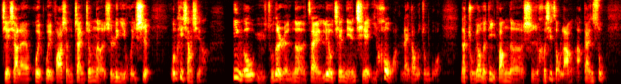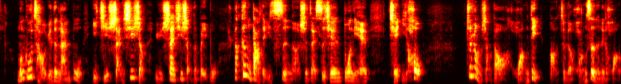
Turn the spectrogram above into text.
接下来会不会发生战争呢是另一回事。我们可以相信啊。印欧语族的人呢，在六千年前以后啊，来到了中国。那主要的地方呢，是河西走廊啊，甘肃、蒙古草原的南部，以及陕西省与山西省的北部。那更大的一次呢，是在四千多年前以后。这让我想到啊，黄帝啊，这个黄色的那个黄。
